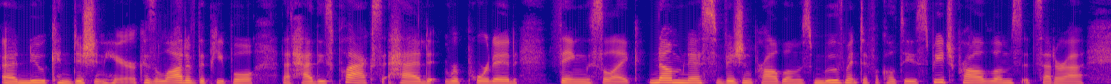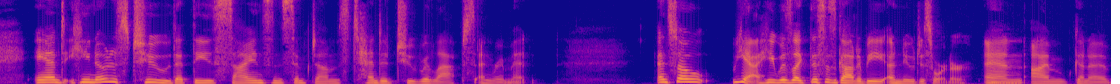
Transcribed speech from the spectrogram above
a new condition here. Because a lot of the people that had these plaques had reported things like numbness, vision problems, movement difficulties, speech problems, etc. And he noticed too that these signs and symptoms tended to relapse and remit. And so yeah, he was like, this has got to be a new disorder, and mm-hmm. I'm going to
